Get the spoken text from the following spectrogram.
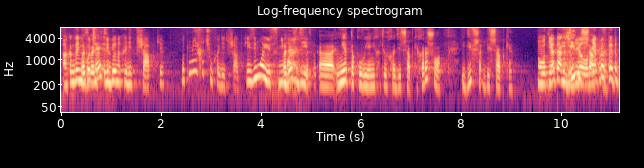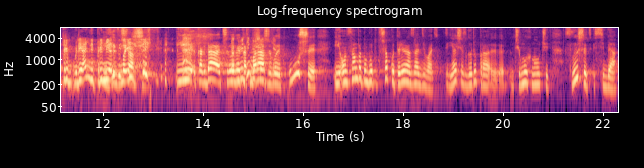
А когда не хочет позволять- ребенок ходить в шапке? Вот не хочу ходить в шапке, и зимой ее снимаю. Подожди, э, нет такого, я не хочу ходить в шапке. Хорошо, иди в ша- без шапки. Ну вот я так же Иди без делала. Я просто это при- реальный пример Иди из моей шапки. жизни. И когда человек говорю, отмораживает уши, и он сам потом будет эту шапку три раза одевать. Я сейчас говорю про э, чему их научить. Слышать себя.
